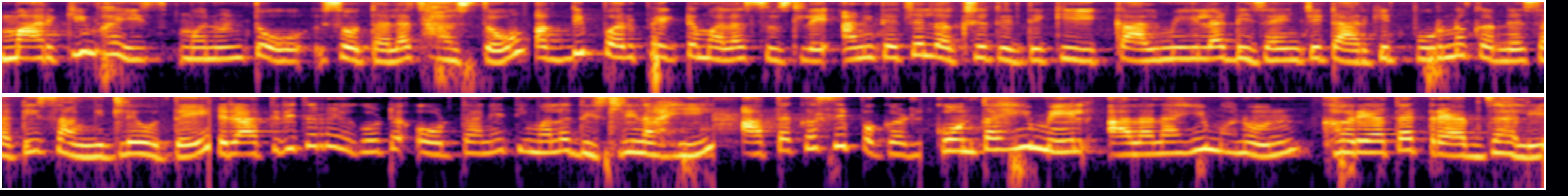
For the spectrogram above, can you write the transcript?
मार्की म्हैस म्हणून तो स्वतःलाच हसतो. अगदी परफेक्ट मला सुचले आणि त्याच्या लक्षात येते की काल मी हिला डिझाईनचे टार्गेट पूर्ण करण्यासाठी सांगितले होते. रात्री तर रेगोटे ओढताना ती मला दिसली नाही. आता कसे पकडले? कोणताही मेल आला नाही म्हणून खरे आता ट्रॅप झाली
